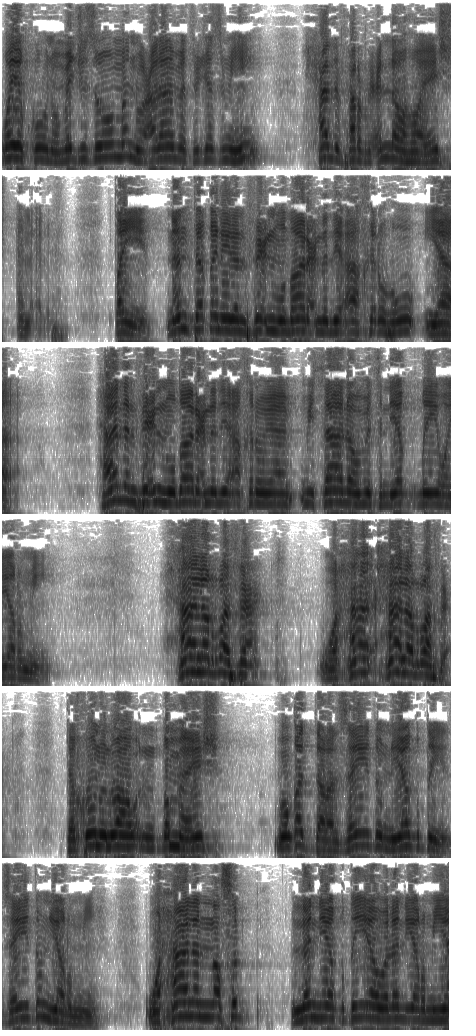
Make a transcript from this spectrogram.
ويكون مجزوما وعلامة جزمه حذف حرف العلة وهو إيش؟ الألف. طيب ننتقل إلى الفعل المضارع الذي آخره يا. هذا الفعل المضارع الذي آخره يا مثاله مثل يقضي ويرمي. حال الرفع وحال الرفع. تكون الواو الضمة إيش؟ مقدرة. زيد يقضي زيد يرمي. وحال النصب لن يقضي ولن يرمي.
